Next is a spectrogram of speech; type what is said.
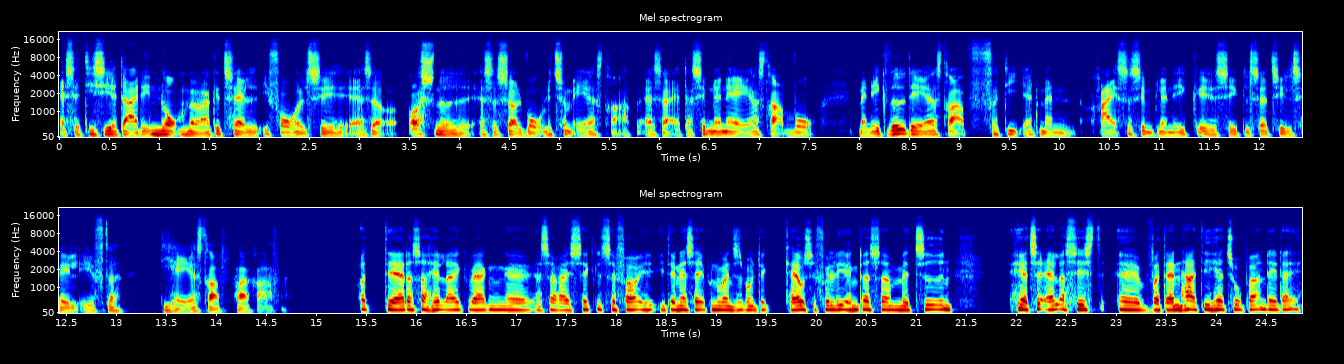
altså de siger, at der er et enormt mørketal i forhold til altså også noget altså så alvorligt som æresdrab. Altså at der simpelthen er æresdrab, hvor man ikke ved, det er æresdrab, fordi at man rejser simpelthen ikke øh, sigtelse og tiltale efter de her æresdrabsparagrafer. Og det er der så heller ikke hverken øh, altså rejse sigtelse for i, i den her sag på nuværende tidspunkt. Det kan jo selvfølgelig ændre sig med tiden. Her til allersidst, øh, hvordan har de her to børn det i dag?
